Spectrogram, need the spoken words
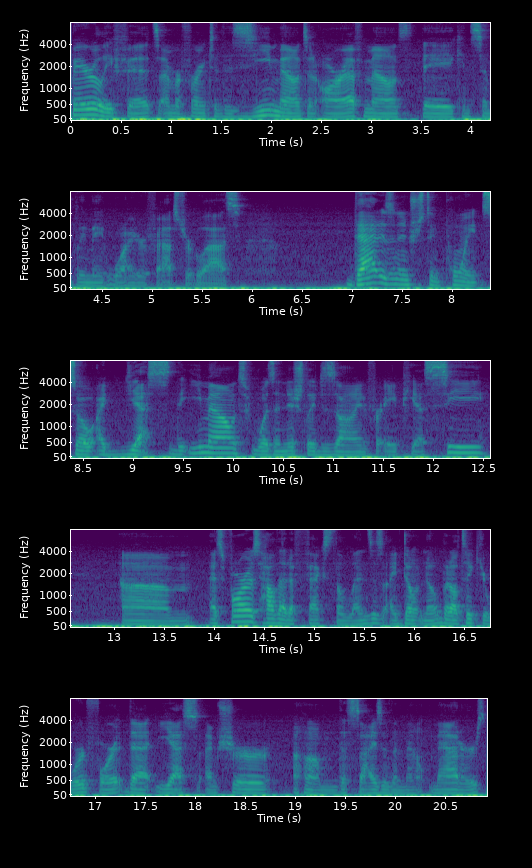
barely fits. I'm referring to the Z mount and RF mounts. They can simply make wider, faster glass. That is an interesting point. So, I yes, the E mount was initially designed for APS-C. Um, as far as how that affects the lenses, I don't know, but I'll take your word for it that yes, I'm sure um, the size of the mount matters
